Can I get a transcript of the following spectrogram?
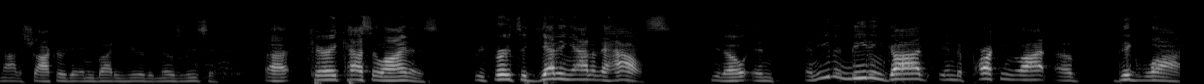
not a shocker to anybody here that knows Lisa. Uh, Carrie Castellanos referred to getting out of the house, you know, and, and even meeting God in the parking lot of Big Y.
